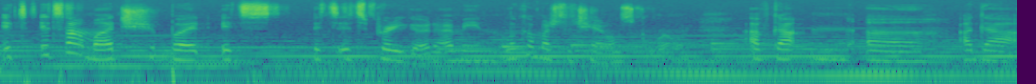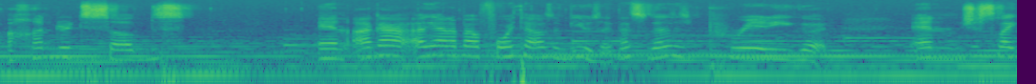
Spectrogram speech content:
it's it's not much, but it's it's it's pretty good. I mean, look how much the channel's grown. I've gotten uh, I got a hundred subs, and I got I got about four thousand views. Like that's that is pretty good. And just like,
